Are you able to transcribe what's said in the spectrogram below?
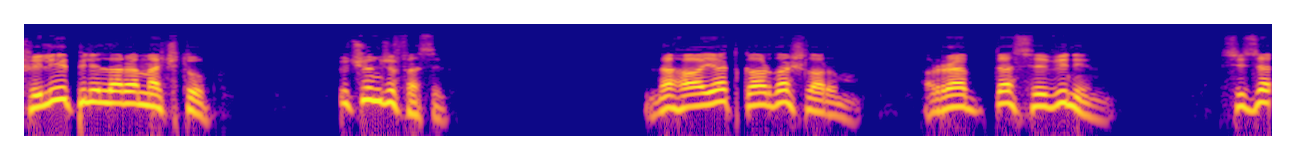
Filiplilərə məktub 3-cü fəsil Nəhayət, qardaşlarım, Rəbdə sevinin. Sizə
